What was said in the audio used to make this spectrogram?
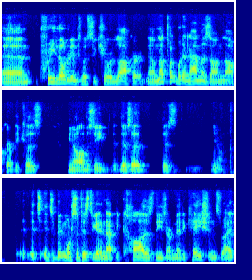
um, preloaded into a secure locker? Now, I'm not talking about an Amazon locker because you know obviously there's a there's you know it's it's a bit more sophisticated than that because these are medications, right?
